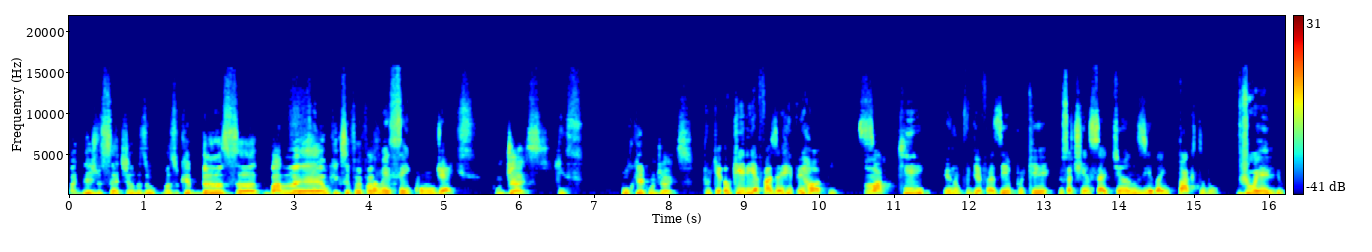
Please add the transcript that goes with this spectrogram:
Mas desde os sete anos, mas o, mas o quê? Dança, balé? Sim. O que, que você foi eu fazer? comecei com jazz. Com jazz? Isso. Por que com jazz? Porque eu queria fazer hip hop. Ah. Só que eu não podia fazer porque eu só tinha sete anos e ia dar impacto no joelho.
